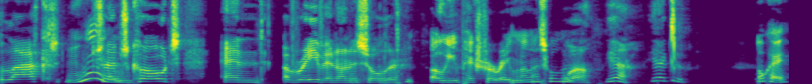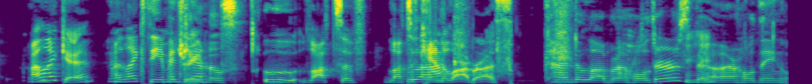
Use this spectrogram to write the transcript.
black Mm. trench coat, and a raven on his shoulder. Oh, you picture a raven on his shoulder? Well, yeah, yeah, I do. okay, I like it. I like the And imagery. candles, Ooh, lots of lots of candelabras. Candelabra holders that are holding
